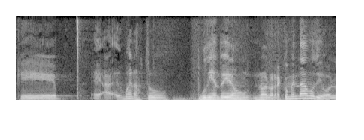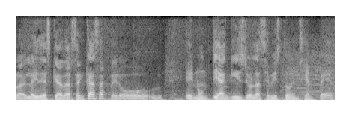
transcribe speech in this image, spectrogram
Que, eh, ah, bueno, tú pudiendo ir a un. No lo recomendamos, digo, la, la idea es quedarse en casa, pero en un tianguis yo las he visto en 100 pesos,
